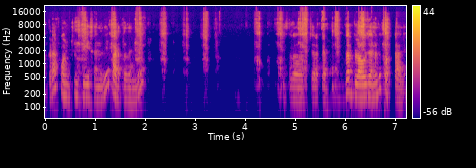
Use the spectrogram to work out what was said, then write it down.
అక్కడ కొంచెం పీస్ అనేది పడుతుందండి. అసలు చాలా పెద్ద బ్లౌజ్ అనేది కుట్టాలి.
